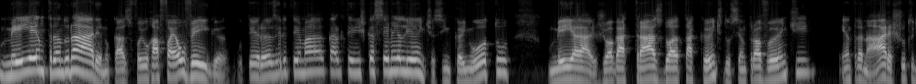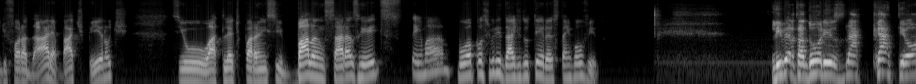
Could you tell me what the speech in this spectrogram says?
meia entrando na área. No caso, foi o Rafael Veiga. O Terãs ele tem uma característica semelhante, assim, canhoto, meia joga atrás do atacante, do centroavante, entra na área, chuta de fora da área, bate pênalti. Se o Atlético Paranaense balançar as redes, tem uma boa possibilidade do Terãs estar envolvido. Libertadores na KTO,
